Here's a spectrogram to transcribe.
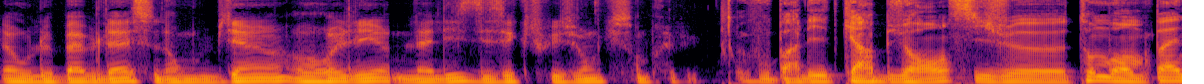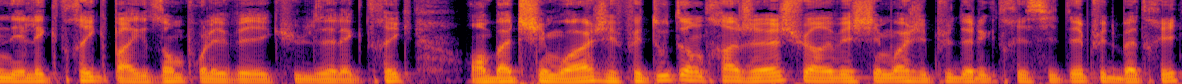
là où le bas blesse, donc bien relire la liste des exclusions qui sont prévues. Vous parliez de carburant. Si je tombe en panne électrique, par exemple pour les véhicules électriques, en bas de chez moi, j'ai fait tout un trajet, je suis arrivé chez moi, j'ai plus d'électricité, plus de batterie,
